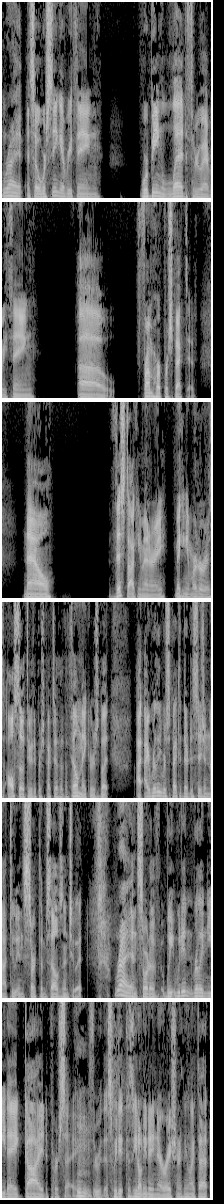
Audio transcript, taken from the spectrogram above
Right. and so we're seeing everything, we're being led through everything uh, from her perspective. Now, this documentary, Making a Murderer, is also through the perspective of the filmmakers, but I, I really respected their decision not to insert themselves into it Right. and sort of we, we didn't really need a guide per se Mhm. through this we did because you don't need any narration or anything like that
